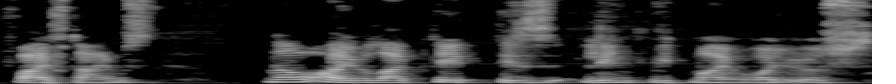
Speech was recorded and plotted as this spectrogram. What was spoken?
five times. Now I will update this link with my values.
